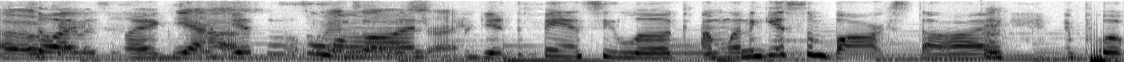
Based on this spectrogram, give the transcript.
Oh, So I was like, Yeah, forget the salon, forget the fancy look. I'm gonna get some box dye and put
